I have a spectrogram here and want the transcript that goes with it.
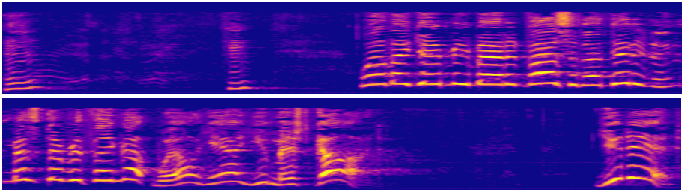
Hmm? Hmm? Well, they gave me bad advice and I did it and it messed everything up. Well, yeah, you missed God. You did.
